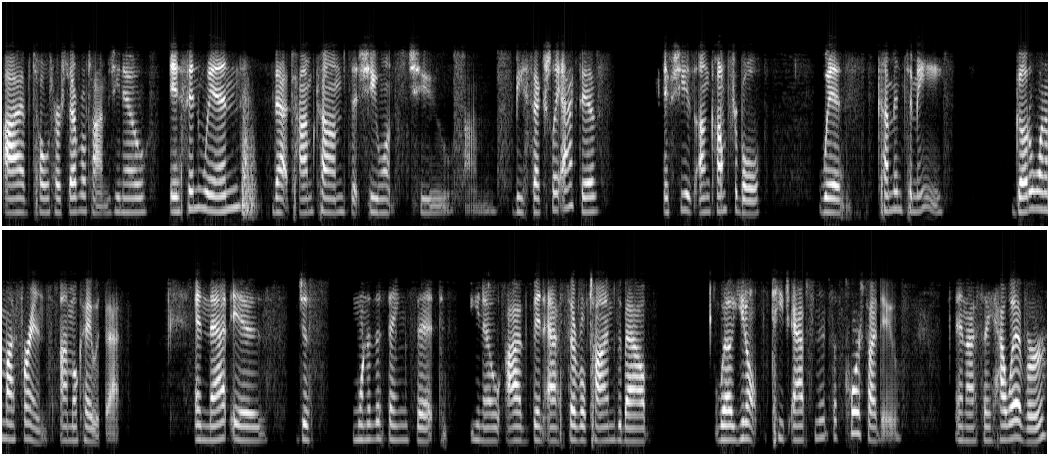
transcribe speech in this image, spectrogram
I've told her several times, you know, if and when that time comes that she wants to um, be sexually active, if she is uncomfortable with coming to me, go to one of my friends. I'm okay with that. And that is just one of the things that, you know, I've been asked several times about, well, you don't teach abstinence? Of course I do. And I say, however,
